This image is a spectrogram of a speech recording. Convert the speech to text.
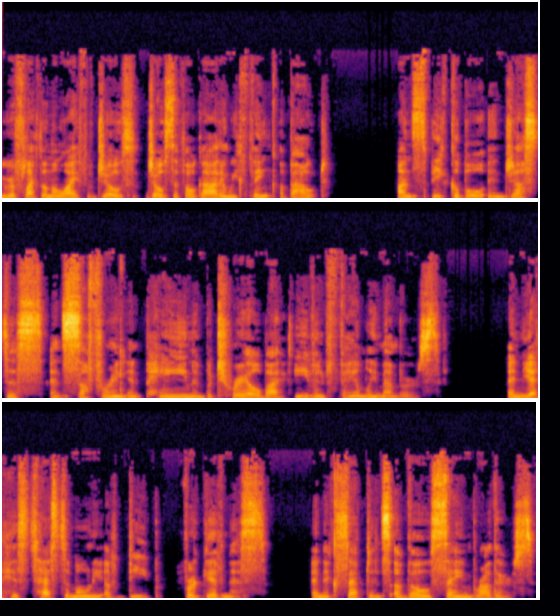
We reflect on the life of Joseph, oh God, and we think about unspeakable injustice and suffering and pain and betrayal by even family members, and yet his testimony of deep forgiveness and acceptance of those same brothers,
